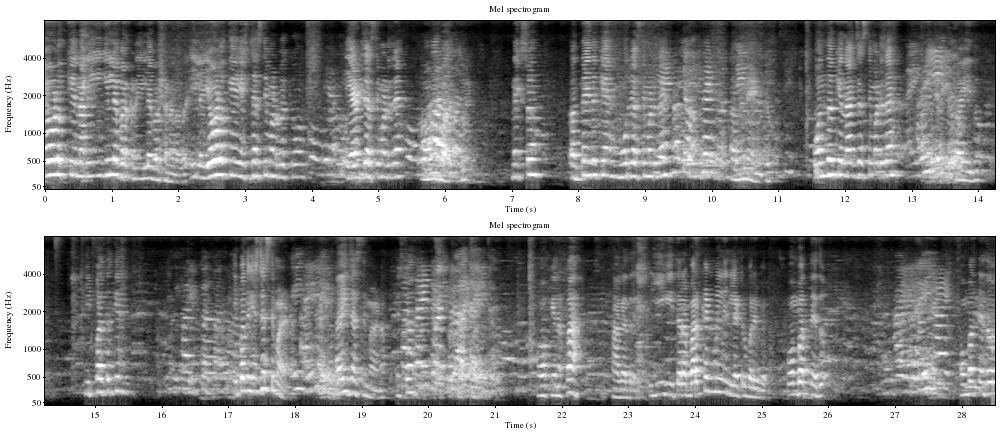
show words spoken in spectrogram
ಏಳಕ್ಕೆ ನಾನು ಈಗ ಇಲ್ಲೇ ಬರ್ಕಣ ಇಲ್ಲೇ ಬರ್ಕಣ ಇಲ್ಲ ಏಳಕ್ಕೆ ಎಷ್ಟು ಜಾಸ್ತಿ ಮಾಡಬೇಕು? ಎರಡು ಜಾಸ್ತಿ ಮಾಡಿದ್ರೆ ಒಂಬತ್ತು. ನೆಕ್ಸ್ಟ್ ಹದಿನೈದಕ್ಕೆ ಮೂರು ಜಾಸ್ತಿ ಮಾಡಿದ್ರೆ? ಹದಿನೆಂಟು. ಒಂದಕ್ಕೆ ನಾಲ್ಕು ಜಾಸ್ತಿ ಮಾಡಿದ್ರೆ? ಐದು. ಇಪ್ಪತ್ತಕ್ಕೆ? ಇಪ್ಪತ್ತಕ್ಕೆ ಎಷ್ಟು ಜಾಸ್ತಿ ಮಾಡೋಣ? ಐದು ಜಾಸ್ತಿ ಮಾಡೋಣ. ಎಷ್ಟು? ಓಕೆನಪ್ಪ. ಹಾಗಾದ್ರೆ ಈಗ ಈ ಥರ ಬರ್ಕೊಂಡ್ಮೇಲೆ ನೀನು ಲೆಟ್ರ್ ಬರಿಬೇಕು. ಒಂಬತ್ತನೇದು. ಒಂಬತ್ತನೇದು.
